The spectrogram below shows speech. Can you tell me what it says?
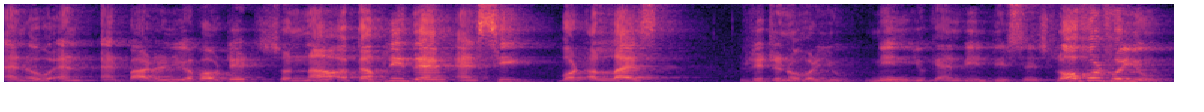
and, and, and pardon you about it. So now accompany them and see what Allah has written over you. Mean you can be indecent. It's lawful for you.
